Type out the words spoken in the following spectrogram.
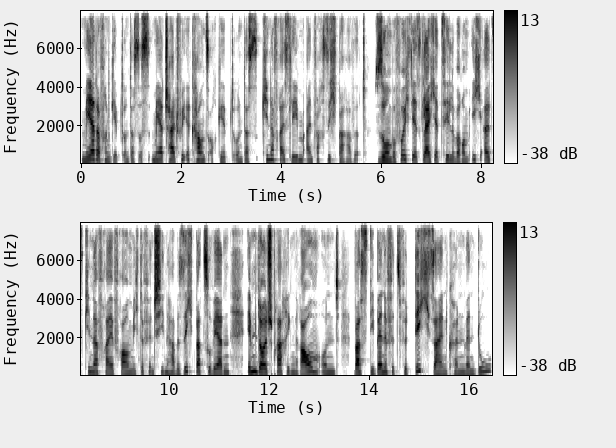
mehr davon gibt und dass es mehr Child-Free Accounts auch gibt und dass kinderfreies Leben einfach sichtbarer wird. So, und bevor ich dir jetzt gleich erzähle, warum ich als kinderfreie Frau mich dafür entschieden habe, sichtbar zu werden im deutschsprachigen Raum und was die Benefits für dich sein können, wenn du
